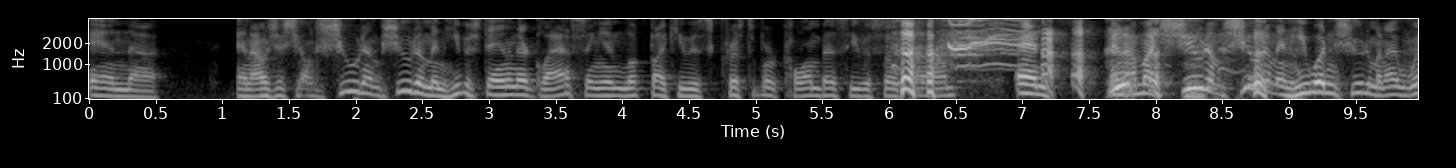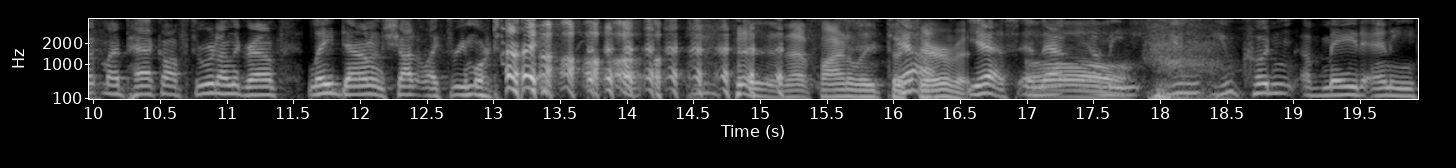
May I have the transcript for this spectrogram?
and uh, and I was just yelling, "Shoot him! Shoot him!" And he was standing there glassing and looked like he was Christopher Columbus. He was so calm, and and I'm like, "Shoot him! Shoot him!" And he wouldn't shoot him, and I whipped my pack off, threw it on the ground, laid down, and shot it like three more times. and that finally took care of it. Yes, and that I Oh. mean, you you couldn't have made any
